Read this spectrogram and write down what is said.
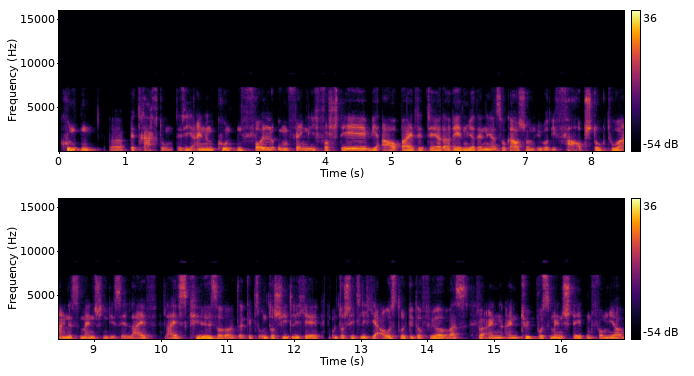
Kundenbetrachtung, äh, dass ich einen Kunden vollumfänglich verstehe, wie arbeitet der, da reden wir denn ja sogar schon über die Farbstruktur eines Menschen, diese Life, Life Skills oder da gibt's unterschiedliche, unterschiedliche Ausdrücke dafür, was für ein, ein Typus Mensch steht denn von mir,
